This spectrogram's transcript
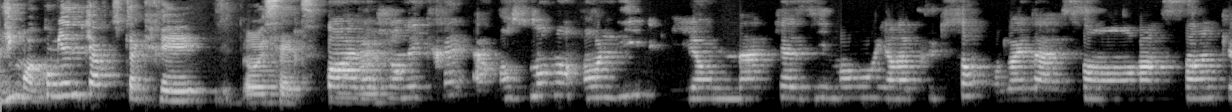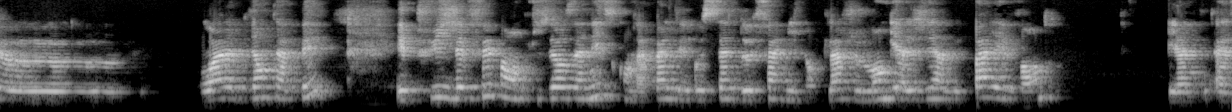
dis-moi, combien de cartes tu as créées de recettes? Bon, alors j'en ai créé, en ce moment en ligne, il y en a quasiment, il y en a plus de 100, on doit être à 125, euh, ouais, bien tapé. Et puis, j'ai fait pendant plusieurs années ce qu'on appelle des recettes de famille. Donc là, je m'engageais à ne pas les vendre et elle,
